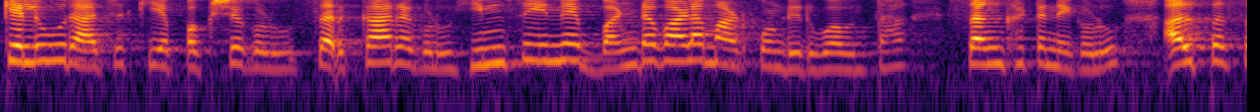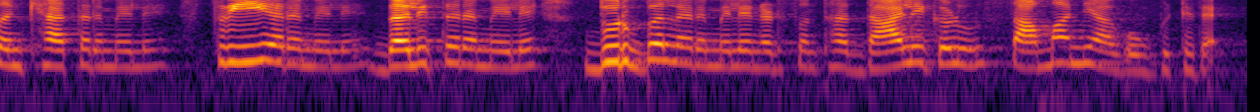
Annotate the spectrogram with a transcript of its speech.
ಕೆಲವು ರಾಜಕೀಯ ಪಕ್ಷಗಳು, ಸರ್ಕಾರಗಳು ಹಿಂಸೆಯನ್ನೇ ಬಂಡವಾಳ ಮಾಡಿಕೊಂಡಿರುವಂತಹ ಸಂಘಟನೆಗಳು ಅಲ್ಪಸಂಖ್ಯಾತರ ಮೇಲೆ, ಸ್ತ್ರೀಯರ ಮೇಲೆ, ದಲಿತರ ಮೇಲೆ, ದುರ್ಬಲರ ಮೇಲೆ ನಡೆಸುವಂತಹ ದಾಳಿಗಳು ಸಾಮಾನ್ಯ ಆಗೋಗ್ಬಿಟ್ಟಿದೆ.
